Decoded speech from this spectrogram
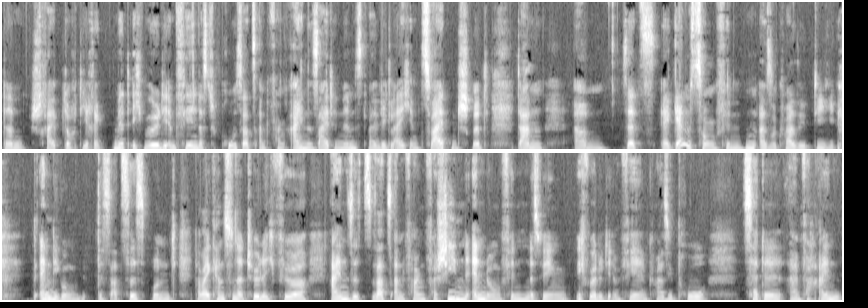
dann schreib doch direkt mit. Ich würde dir empfehlen, dass du pro Satzanfang eine Seite nimmst, weil wir gleich im zweiten Schritt dann ähm, Sätzergänzung finden, also quasi die Beendigung des Satzes und dabei kannst du natürlich für einen Satzanfang verschiedene Endungen finden. Deswegen, ich würde dir empfehlen, quasi pro Zettel einfach einen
